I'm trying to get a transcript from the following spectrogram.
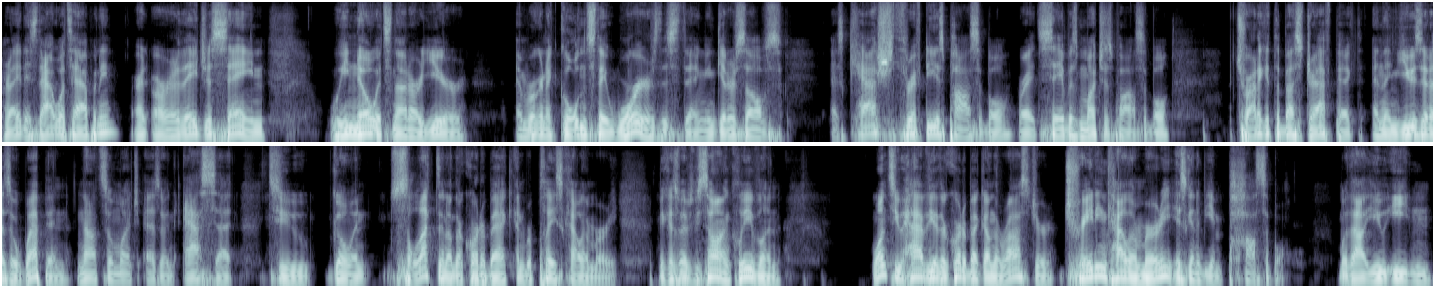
right? Is that what's happening? Or, or are they just saying, we know it's not our year and we're going to Golden State Warriors this thing and get ourselves as cash thrifty as possible, right? Save as much as possible, try to get the best draft pick, and then use it as a weapon, not so much as an asset to go and select another quarterback and replace Kyler Murray. Because as we saw in Cleveland, once you have the other quarterback on the roster, trading Kyler Murray is going to be impossible without you eating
